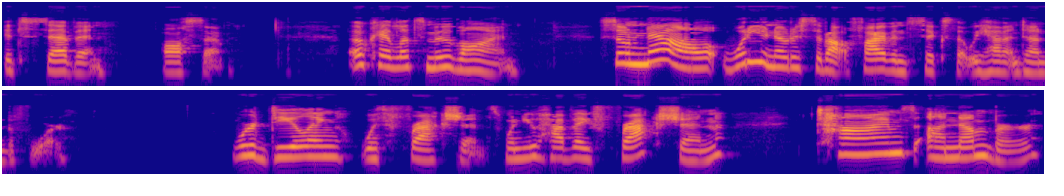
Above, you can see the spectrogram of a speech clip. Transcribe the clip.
It's 7. Awesome. Okay, let's move on. So now, what do you notice about 5 and 6 that we haven't done before? We're dealing with fractions. When you have a fraction times a number,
